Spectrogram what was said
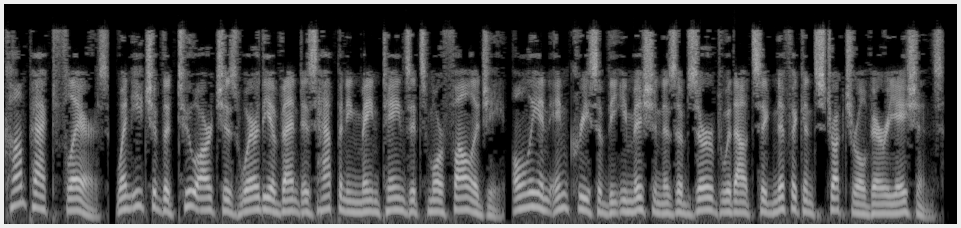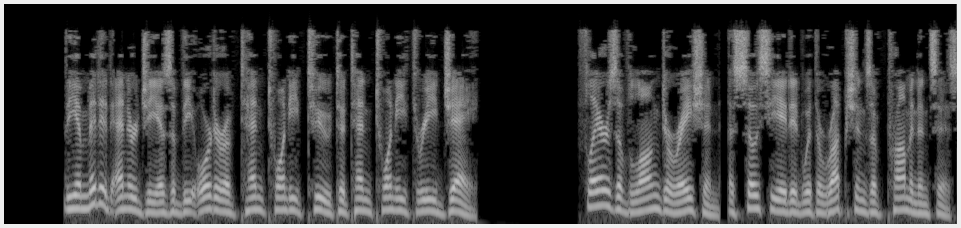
Compact flares, when each of the two arches where the event is happening maintains its morphology, only an increase of the emission is observed without significant structural variations. The emitted energy is of the order of 1022 to 1023 J. Flares of long duration, associated with eruptions of prominences,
